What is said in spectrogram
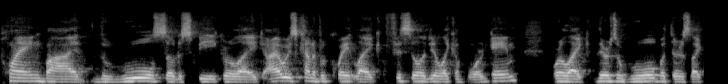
playing by the rules so to speak? Or like i always kind of equate like facility like a board game where like there's a rule but there's like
